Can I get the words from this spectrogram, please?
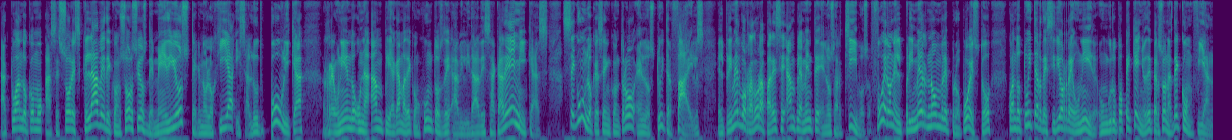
actuando como asesores clave de consorcios de medios, tecnología y salud pública, reuniendo una amplia gama de conjuntos de habilidades académicas. Según lo que se encontró en los Twitter Files, el primer borrador aparece ampliamente en los archivos. Fueron el primer nombre propuesto cuando Twitter decidió reunir un grupo pequeño de personas de confianza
